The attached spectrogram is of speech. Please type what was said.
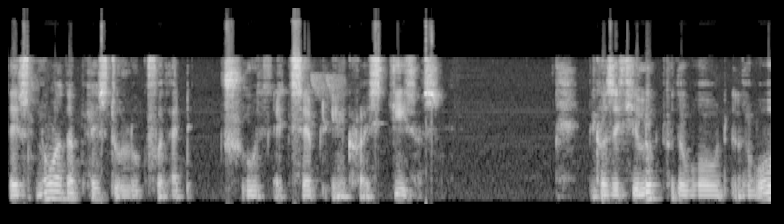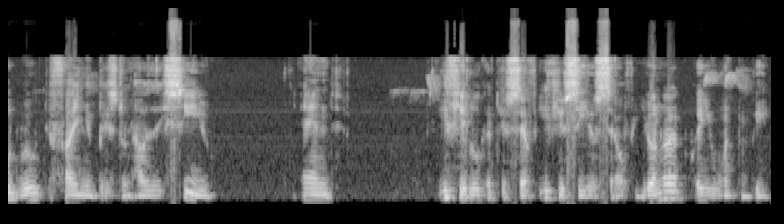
there's no other place to look for that truth except in Christ Jesus. Because if you look to the world, the world will define you based on how they see you. And if you look at yourself, if you see yourself, you are not at where you want to be.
